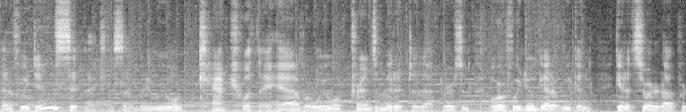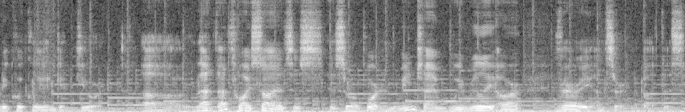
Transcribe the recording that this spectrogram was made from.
that if we do sit next to somebody, we won't catch what they have or we won't transmit it to that person, or if we do get it, we can get it sorted out pretty quickly and get cured. Uh, that, that's why science is, is so important. In the meantime, we really are very uncertain about this.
